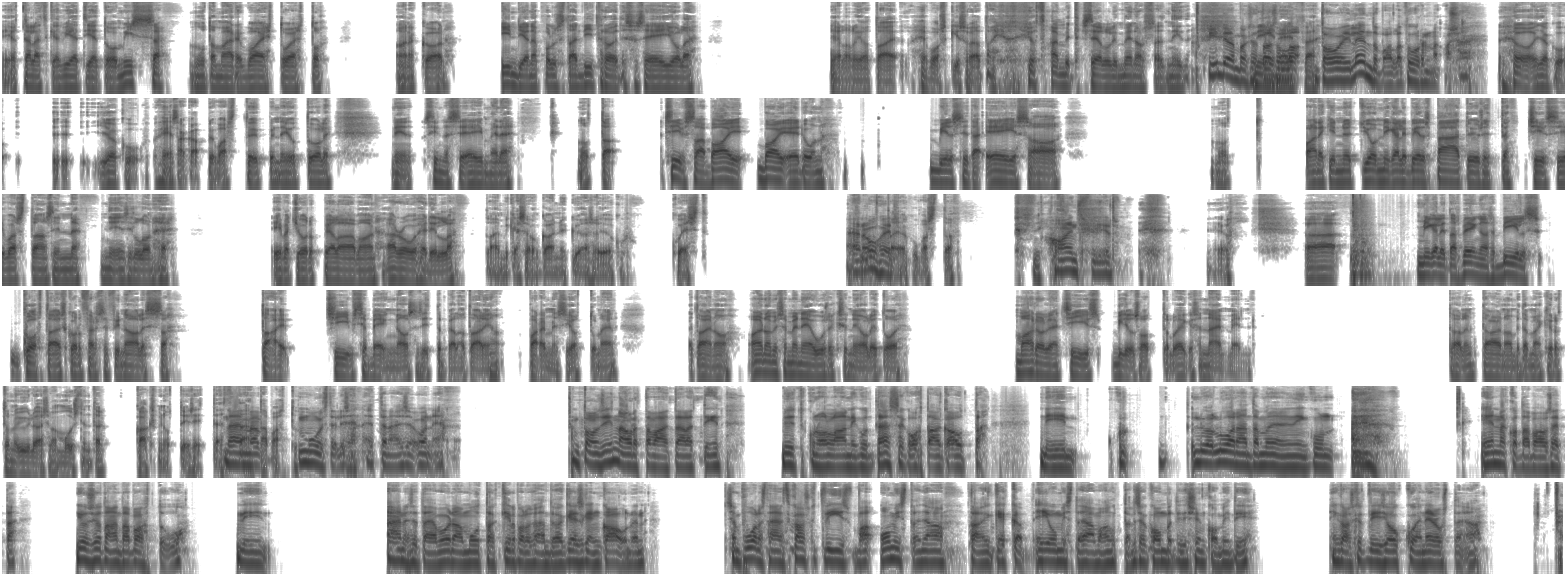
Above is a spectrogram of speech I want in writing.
Ei ole tällä hetkellä vielä tietoa missä, muutama eri vaihtoehto, ainakaan Indianapolis tai Detroitissa se ei ole. Siellä oli jotain hevoskisoja tai jotain, mitä siellä oli menossa. Että niitä, Indianapolisissa taisi olla toi lentopalloturnaus. Joo, joku, joku Hesakappi vasta tyyppinen juttu oli, niin sinne se ei mene. Mutta Chiefs saa buy, buy edun, Bills sitä ei saa, mutta ainakin nyt jo, mikäli Bills päätyy sitten Chiefsiin vastaan sinne, niin silloin he eivät joudu pelaamaan Arrowheadilla, tai mikä se onkaan nykyään, se on joku Quest. Arrowhead. Joku vastaava. Heinz Field. Joo. Uh, mikäli taas Bengals ja Bills kohtaisi konferenssifinaalissa, tai Chiefs ja Bengals, niin sitten pelataan ihan paremmin sijoittuneen. Että ainoa, ainoa, missä menee uusiksi, niin oli toi mahdollinen Chiefs-Bills-ottelu, eikä se näin mennyt. Tämä oli nyt ainoa, mitä mä en kirjoittanut ylös, mä muistin tämän kaksi minuuttia sitten, että näin tämä tapahtui. muistelisin, että näin se on. Ja. Mutta on siis naurettavaa, että alettiin nyt, kun ollaan niin kuin tässä kohtaa kautta, niin luodaan tämmöinen niin kuin ennakkotapaus, että jos jotain tapahtuu, niin äänestetään ja voidaan muuttaa kilpailusääntöä kesken kauden. Sen puolesta äänestetään 25 omistajaa, tai kekkä ei omistajaa, vaan se competition committee, niin 25 joukkueen edustajaa.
